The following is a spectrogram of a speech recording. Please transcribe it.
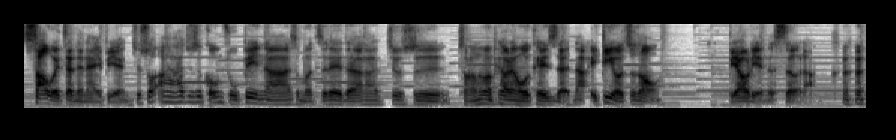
稍微站在那一边，就说啊，她就是公主病啊，什么之类的啊，就是长得那么漂亮，我可以忍啊，一定有这种不要脸的色狼。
